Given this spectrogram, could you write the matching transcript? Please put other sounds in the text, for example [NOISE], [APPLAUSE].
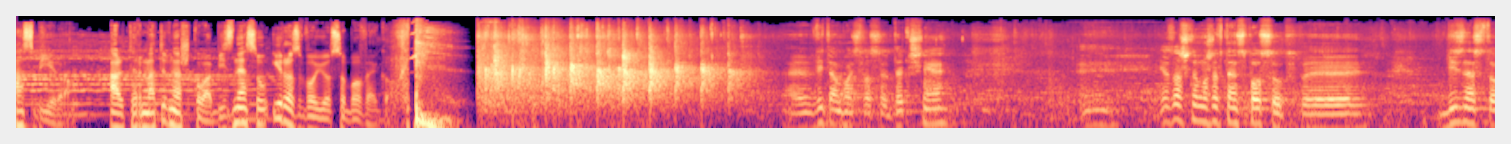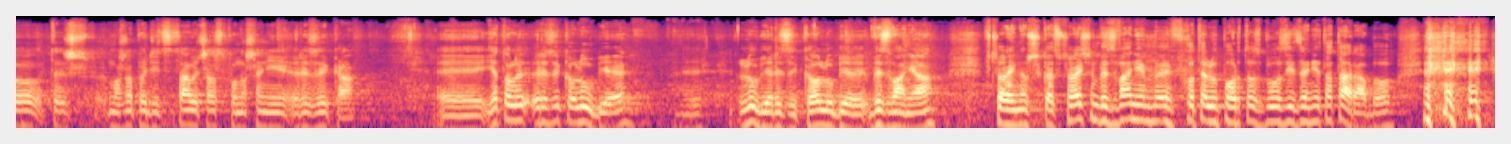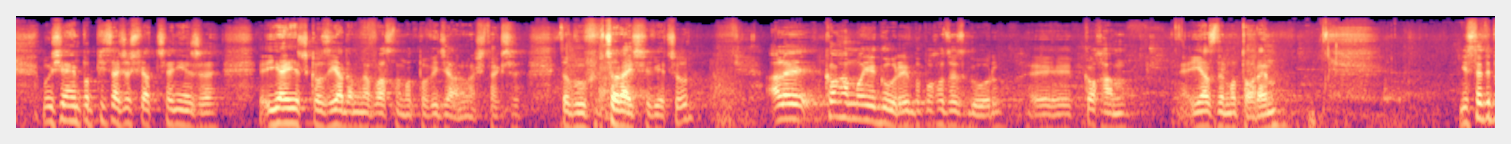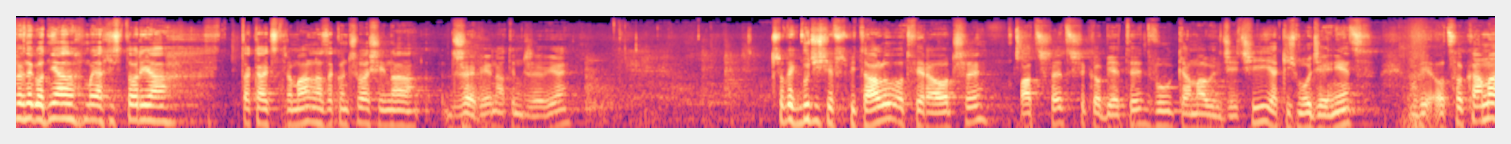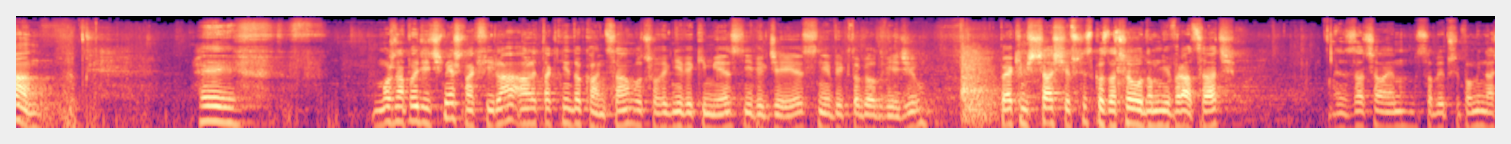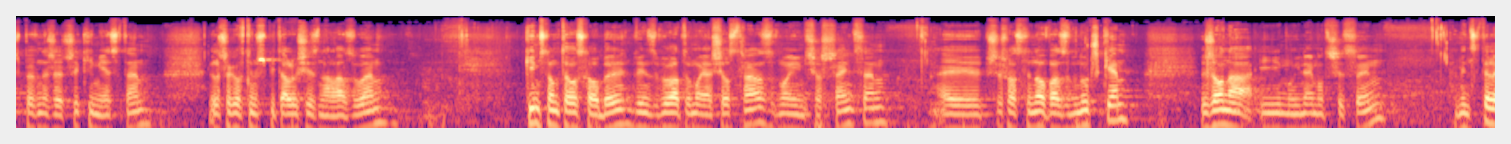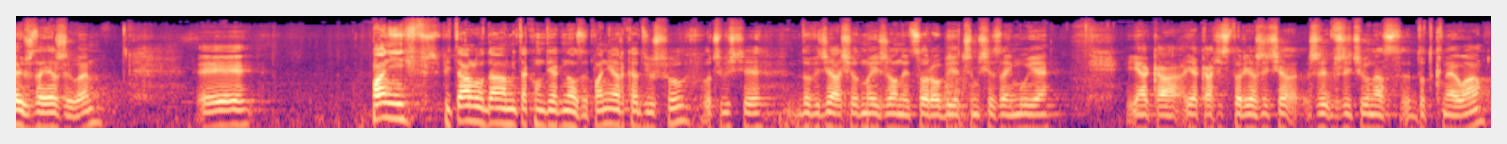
Asbiro, alternatywna szkoła biznesu i rozwoju osobowego. E, Witam Państwa serdecznie. E, Ja zacznę może w ten sposób. E, Biznes to też, można powiedzieć, cały czas ponoszenie ryzyka. Ja to ryzyko lubię. E, Lubię ryzyko, lubię wyzwania. Wczoraj na przykład, wczorajszym wyzwaniem e, w hotelu Portos było zjedzenie tatara, bo [LAUGHS] musiałem podpisać oświadczenie, że jajeczko zjadam na własną odpowiedzialność. Także to był wczorajszy wieczór. Ale kocham moje góry, bo pochodzę z gór. Yy, Kocham jazdę motorem. Niestety pewnego dnia moja historia taka ekstremalna zakończyła się na drzewie, na tym drzewie. Człowiek budzi się w szpitalu, otwiera oczy, patrzę, trzy kobiety, dwójka małych dzieci, jakiś młodzieniec. Mówię, o co kaman? Hej, można powiedzieć śmieszna chwila, ale tak nie do końca, bo człowiek nie wie kim jest, nie wie gdzie jest, nie wie kto go odwiedził. Po jakimś czasie wszystko zaczęło do mnie wracać. Zacząłem sobie przypominać pewne rzeczy, kim jestem, dlaczego w tym szpitalu się znalazłem, kim są te osoby, więc była to moja siostra z moim siostrzeńcem, yy, przyszła synowa z wnuczkiem, żona i mój najmłodszy syn, więc tyle już zajarzyłem. Yy, Pani w szpitalu dała mi taką diagnozę. Pani Arkadiuszu, oczywiście dowiedziała się od mojej żony, co robię, czym się zajmuję, jaka, jaka historia życia ży, w życiu nas dotknęła.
